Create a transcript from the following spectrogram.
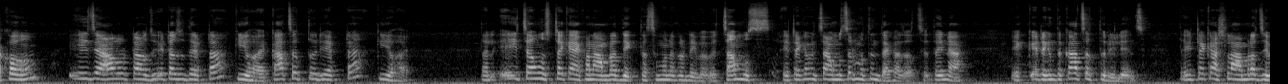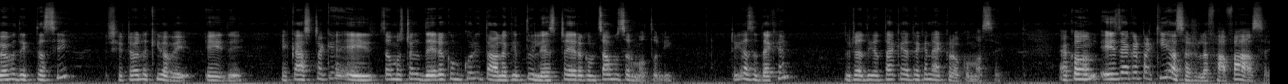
এখন এই যে আলোটা, এটা যদি একটা কি হয়, কাঁচের তৈরি একটা কি হয়? তাহলে এই চামচটাকে এখন আমরা দেখতেছি, মনে করেন এইভাবে। চামচ, এটাকে আমি চামচের মতন দেখা যাচ্ছে, তাই না? এটা কিন্তু কাঁচের তৈরি লেন্স। তো এটাকে আসলে আমরা যেভাবে দেখতেছি, সেটা হলো কীভাবে? এই যে, এই কাজটাকে, এই চামচটাকে এরকম করি, তাহলে কিন্তু লেন্সটা এরকম চামচের মতনই। ঠিক আছে, দেখেন? দুটার দিকে তাকে দেখেন একরকম আছে। এখন এই জায়গাটা কি আছে? আসলে ফাফা আছে।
